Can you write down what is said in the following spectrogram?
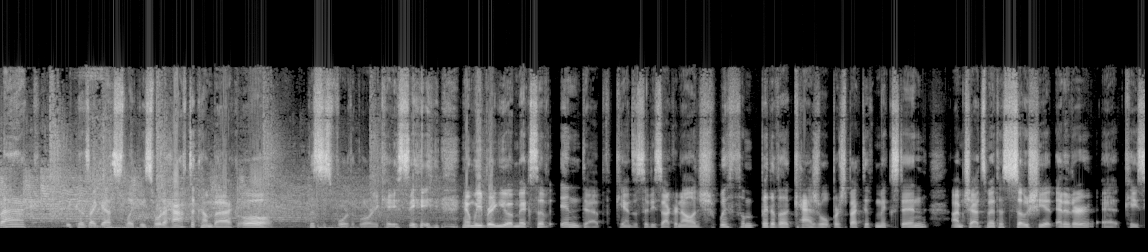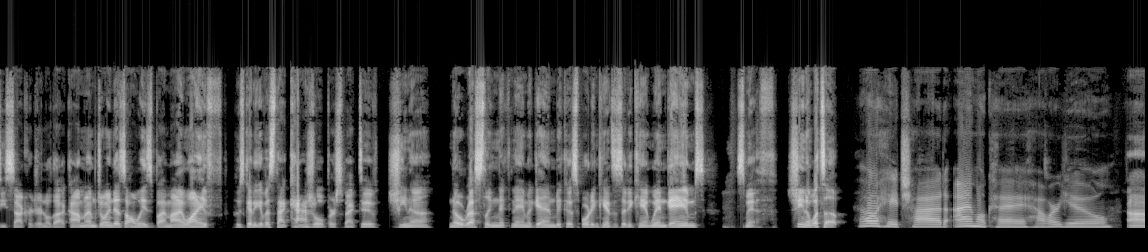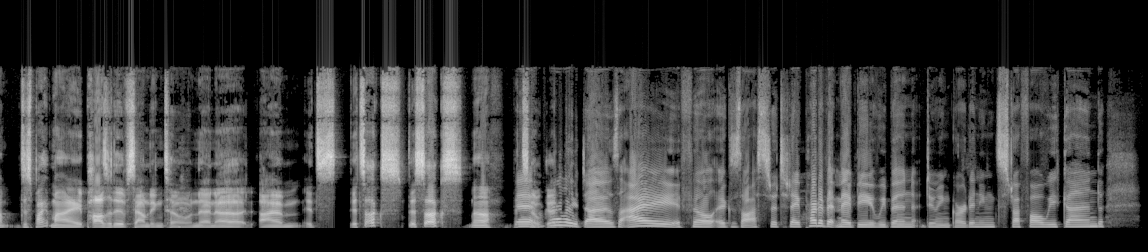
back because I guess like we sort of have to come back. Oh, this is For the Glory KC, and we bring you a mix of in depth Kansas City soccer knowledge with a bit of a casual perspective mixed in. I'm Chad Smith, Associate Editor at KCSoccerJournal.com, and I'm joined as always by my wife, who's going to give us that casual perspective. Sheena, no wrestling nickname again because Sporting Kansas City can't win games. Smith. Sheena, what's up? Oh, hey, Chad. I'm okay. How are you? Um, despite my positive sounding tone, and uh, I'm it's it sucks. This sucks. Uh, it's it no good. really does. I feel exhausted today. Part of it may be we've been doing gardening stuff all weekend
